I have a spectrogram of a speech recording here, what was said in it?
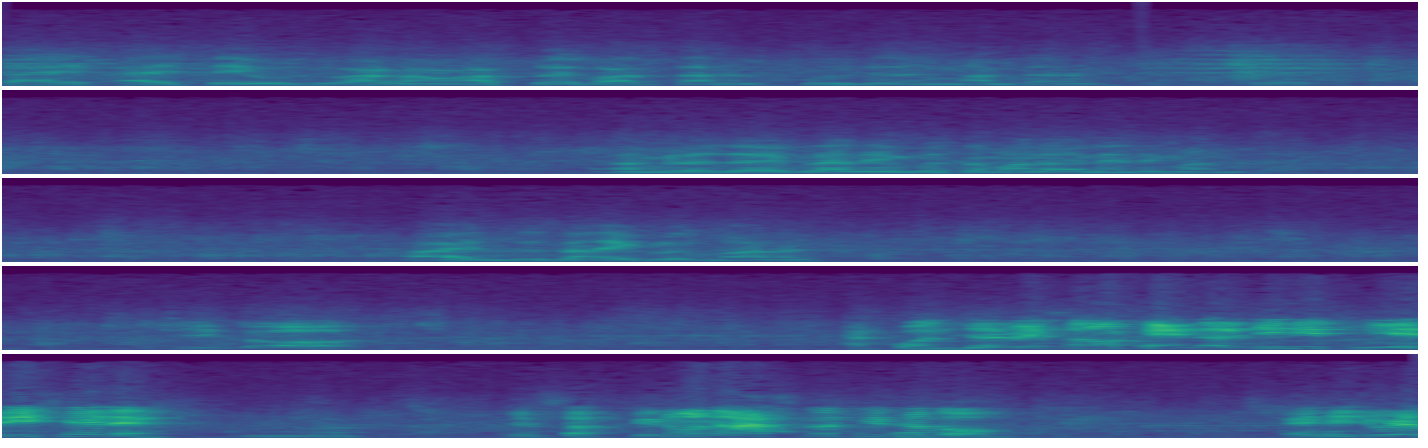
થાય થાય છે એવું જાણવામાં આવતો માનતા નથી પુનર્જન્મ માનતા નથી. અંગ્રેજો એકલા નહીં મુસલમાનો નથી માનતા. આ હિન્દુસ્તાન એકલું જ માને છે. એ તો આ કોન્ઝર્વેશન ઓફ એનર્જી ની થિયરી છે ને એ શક્તિનો નાશ નથી થતો. એની જોડે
